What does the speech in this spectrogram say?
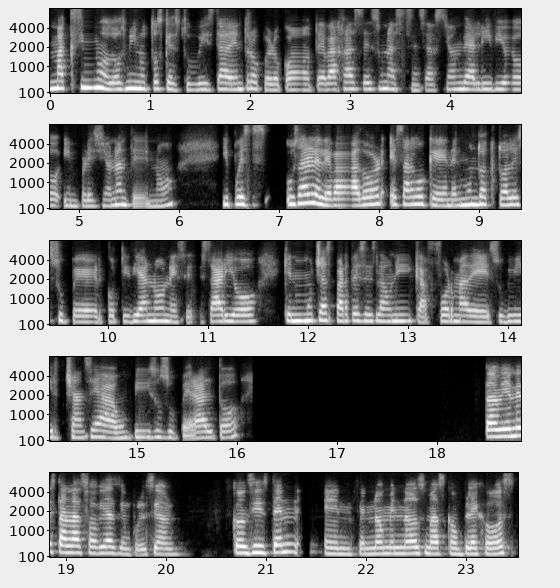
máximo dos minutos que estuviste adentro, pero cuando te bajas es una sensación de alivio impresionante, ¿no? Y pues usar el elevador es algo que en el mundo actual es súper cotidiano, necesario, que en muchas partes es la única forma de subir chance a un piso súper alto. También están las fobias de impulsión. Consisten en fenómenos más complejos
